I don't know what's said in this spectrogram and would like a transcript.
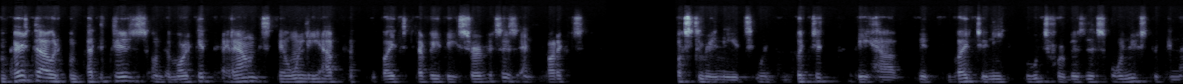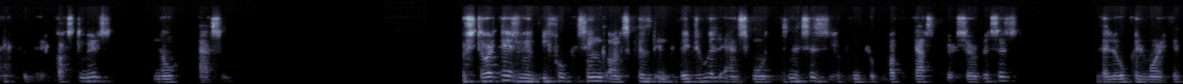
Compared to our competitors on the market, Around is the only app that provides everyday services and products customer needs with the budget they have. It provides unique tools for business owners to connect with their customers, no hassle. For starters, we'll be focusing on skilled individual and small businesses looking to broadcast their services the local market.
